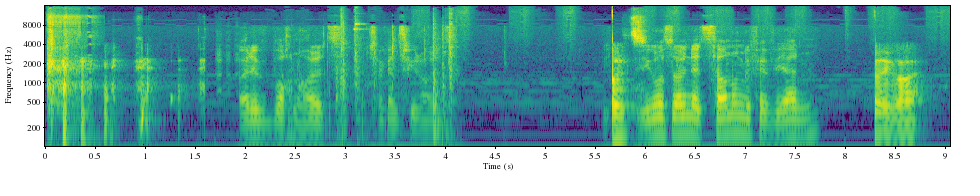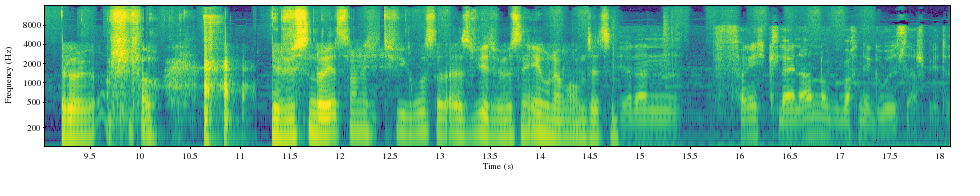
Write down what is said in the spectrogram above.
Leute, wir brauchen Holz. Und zwar ganz viel Holz. Holz. Wie groß soll denn der Zaun ungefähr werden? Ja, egal. Oh. Wir wissen doch jetzt noch nicht, wie groß das alles wird. Wir müssen eh 100 Mal umsetzen. Ja, dann fange ich klein an und wir machen den größer später.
